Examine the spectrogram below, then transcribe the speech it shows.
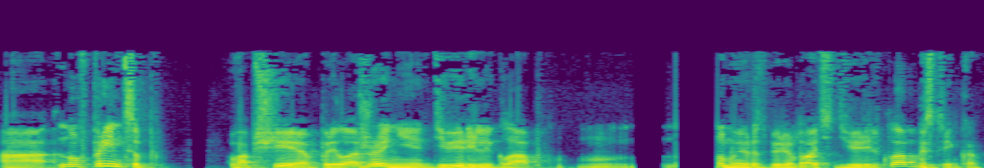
а, ну, в принцип, вообще приложение Delivery Club, мы разберем, давайте Delivery Club быстренько,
